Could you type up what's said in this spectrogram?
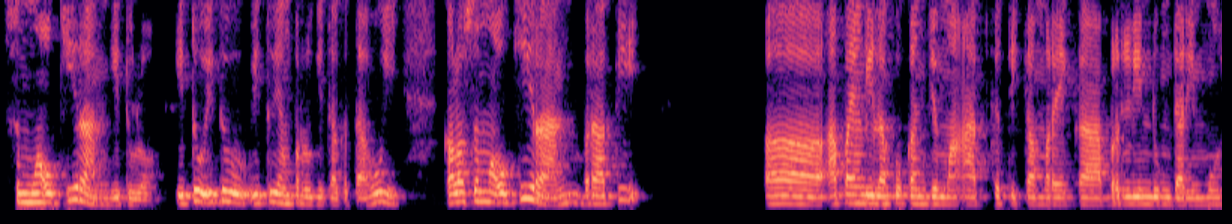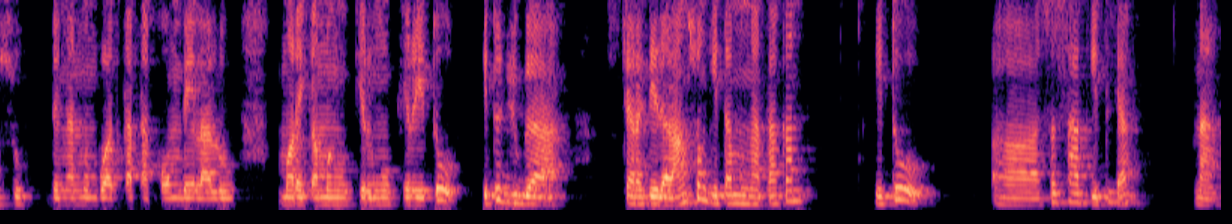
semua ukiran gitu loh. Itu itu itu yang perlu kita ketahui. Kalau semua ukiran berarti uh, apa yang dilakukan jemaat ketika mereka berlindung dari musuh dengan membuat kata kombe lalu mereka mengukir-ngukir itu itu juga secara tidak langsung kita mengatakan itu uh, sesat gitu ya. Nah,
